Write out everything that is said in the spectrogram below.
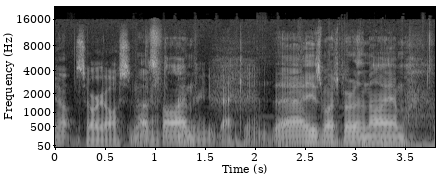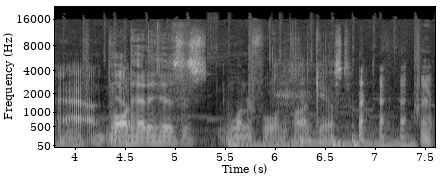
Yep. sorry, Austin. That's gonna have to fine. bring Randy back in. Yeah, he's much better than I am. Ah, Bald no. head of his is wonderful on the podcast.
